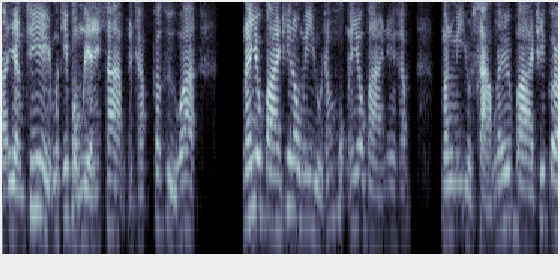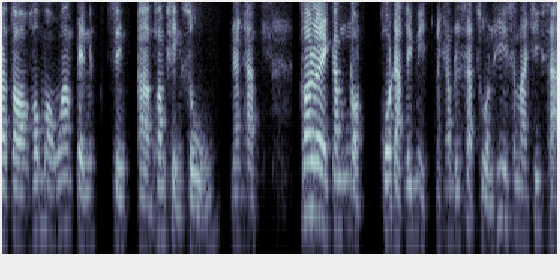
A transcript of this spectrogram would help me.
าอย่างที่เมื่อกี้ผมเรียนให้ทราบนะครับ ก็คือว่านโยบายที่เรามีอยู่ทั้ง 6 นโยบายเนี่ยครับมันมีอยู่ 3 นโยบายที่กลต.เขามองว่าเป็นสิ่งความเสี่ยงสูงนะครับ ก็เลยกำหนด Product Limit นะครับหรือสัดส่วนที่สมาชิกสา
